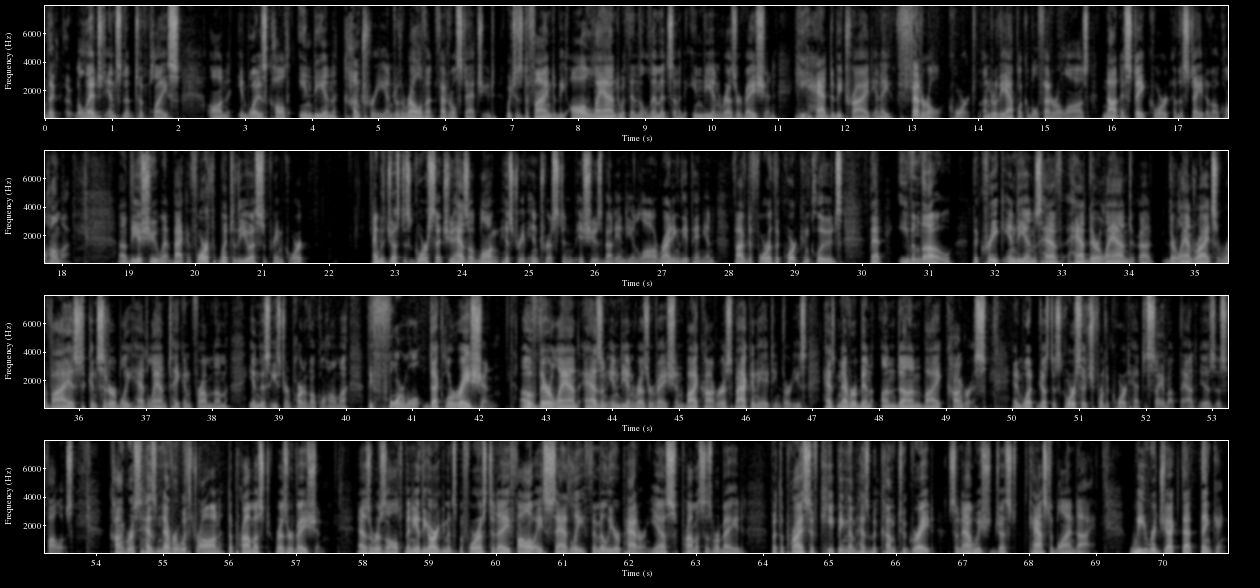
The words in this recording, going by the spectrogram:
the alleged incident took place on in what is called Indian country under the relevant federal statute, which is defined to be all land within the limits of an Indian reservation, he had to be tried in a federal court under the applicable federal laws, not a state court of the state of Oklahoma. Uh, the issue went back and forth, went to the U.S. Supreme Court, and with Justice Gorsuch, who has a long history of interest in issues about Indian law, writing the opinion, five to four, the court concludes that even though the Creek Indians have had their land uh, their land rights revised considerably, had land taken from them in this eastern part of Oklahoma. The formal declaration of their land as an Indian reservation by Congress back in the 1830s has never been undone by Congress. And what Justice Gorsuch for the court had to say about that is as follows Congress has never withdrawn the promised reservation. As a result, many of the arguments before us today follow a sadly familiar pattern. Yes, promises were made, but the price of keeping them has become too great, so now we should just cast a blind eye. We reject that thinking.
